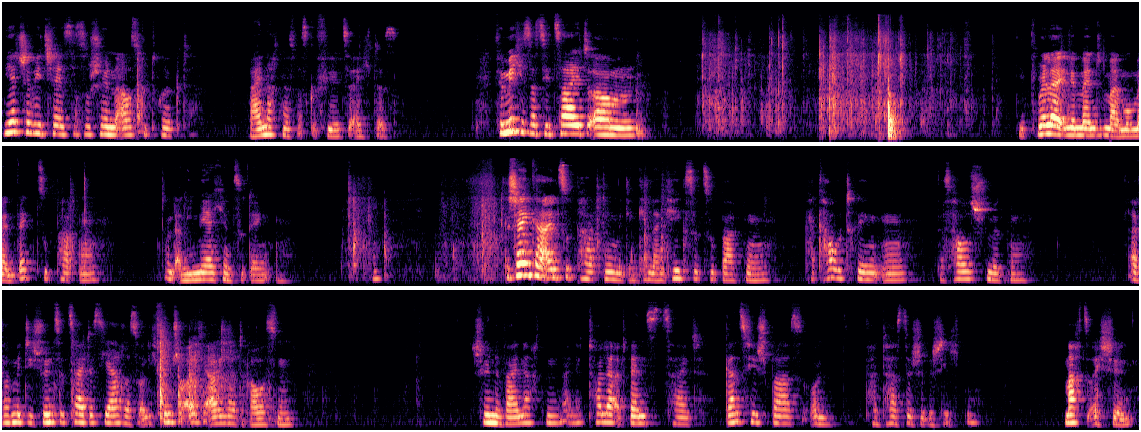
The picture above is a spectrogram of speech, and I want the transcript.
Mieczewicz ist das so schön ausgedrückt. Weihnachten ist was Gefühlsechtes. Für mich ist das die Zeit, ähm, die Thriller-Elemente mal im Moment wegzupacken und an die Märchen zu denken. Geschenke einzupacken, mit den Kindern Kekse zu backen, Kakao trinken, das Haus schmücken. Einfach mit die schönste Zeit des Jahres. Und ich wünsche euch allen da draußen schöne Weihnachten, eine tolle Adventszeit, ganz viel Spaß und fantastische Geschichten. Macht's euch schön.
